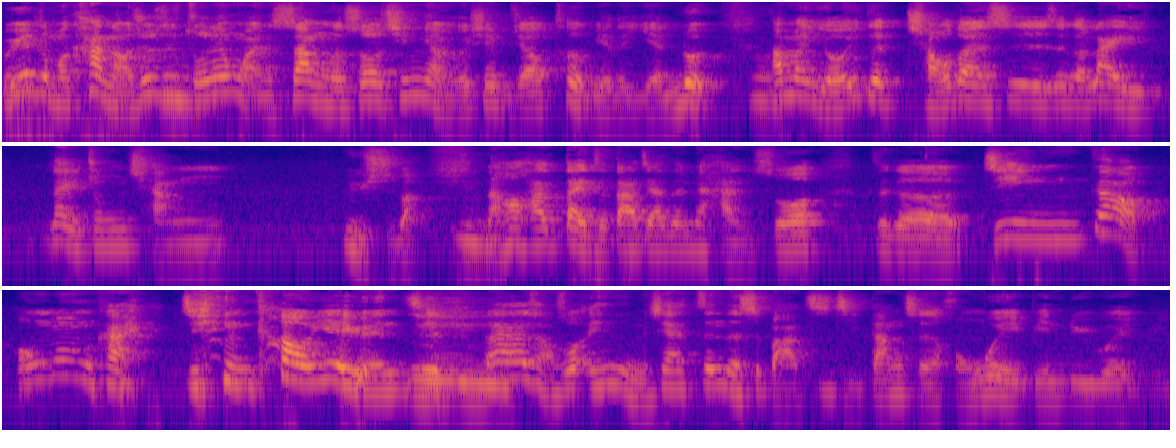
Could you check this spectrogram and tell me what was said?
委员怎么看呢？就是昨天晚上的时候，青鸟有一些比较特别的言论，他们有一个桥段是这个赖赖中强律师吧，然后他带着大家在那边喊说：“这个警告洪孟凯，警告叶元之。”大家想说：“哎，你们现在真的是把自己当成红卫兵、绿卫兵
